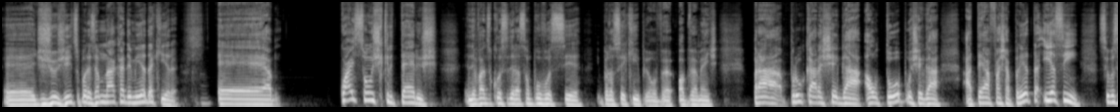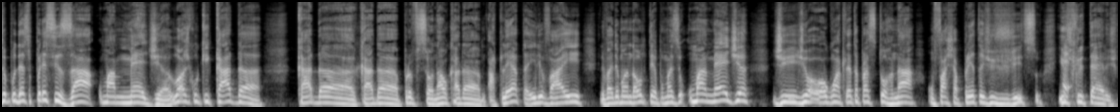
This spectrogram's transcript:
é, de jiu-jitsu, por exemplo, na academia da Kira. É, quais são os critérios levados em consideração por você e pela sua equipe, obvi- obviamente, para o cara chegar ao topo, chegar até a faixa preta? E assim, se você pudesse precisar uma média, lógico que cada cada cada profissional, cada atleta, ele vai ele vai demandar um tempo, mas uma média de, de algum atleta para se tornar um faixa preta de jiu-jitsu e É. os critérios.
